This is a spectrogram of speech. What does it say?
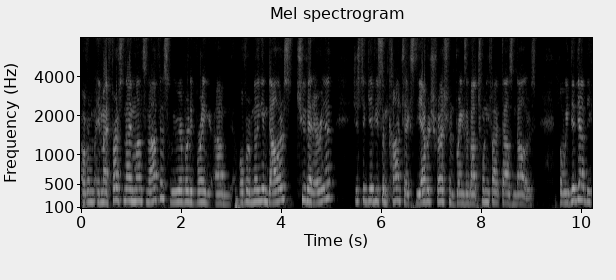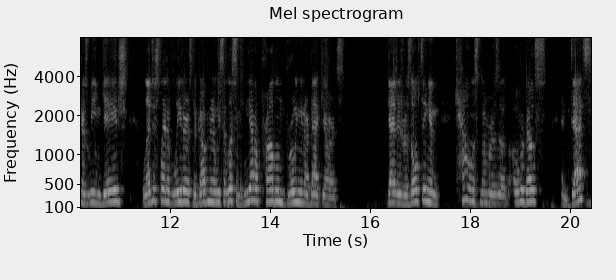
Over in my first nine months in office, we were able to bring um, over a million dollars to that area. Just to give you some context, the average freshman brings about $25,000. But we did that because we engaged legislative leaders, the governor, and we said, listen, we have a problem brewing in our backyards that is resulting in countless numbers of overdose and deaths,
